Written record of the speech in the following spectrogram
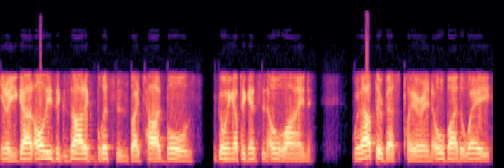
you know, you got all these exotic blitzes by Todd Bowles going up against an O line without their best player. And oh, by the way,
